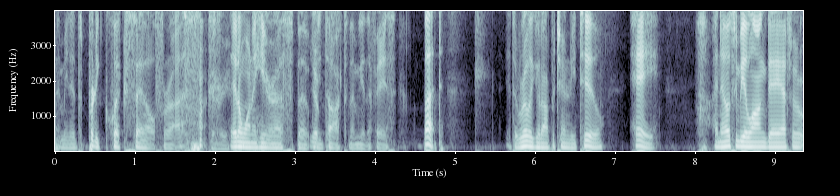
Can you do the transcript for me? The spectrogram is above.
I mean, it's a pretty quick sale for us. They don't want to hear us, but we talk to them, get in their face. But it's a really good opportunity too. Hey, I know it's gonna be a long day after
